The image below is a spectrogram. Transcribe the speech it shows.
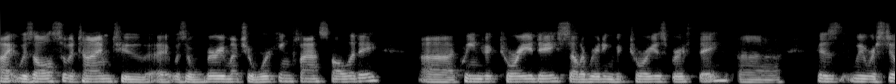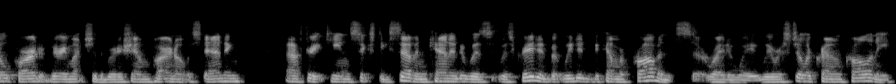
Uh, it was also a time to uh, it was a very much a working class holiday, uh, Queen Victoria Day, celebrating Victoria's birthday, because uh, we were still part of very much of the British Empire, notwithstanding after 1867 Canada was was created, but we didn't become a province right away. We were still a crown colony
